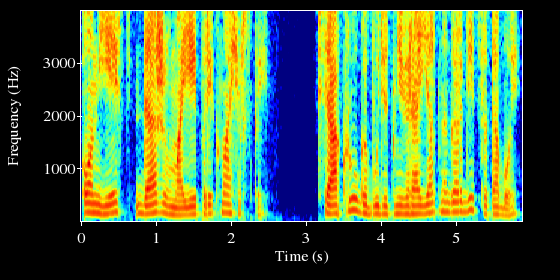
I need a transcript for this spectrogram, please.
Он есть даже в моей парикмахерской. Вся округа будет невероятно гордиться тобой».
